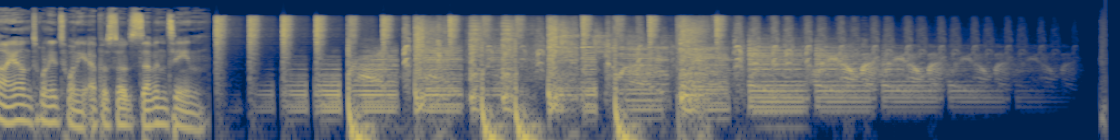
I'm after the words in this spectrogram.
Ion 2020, episode 17.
